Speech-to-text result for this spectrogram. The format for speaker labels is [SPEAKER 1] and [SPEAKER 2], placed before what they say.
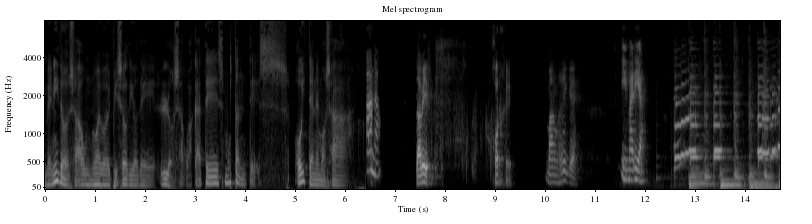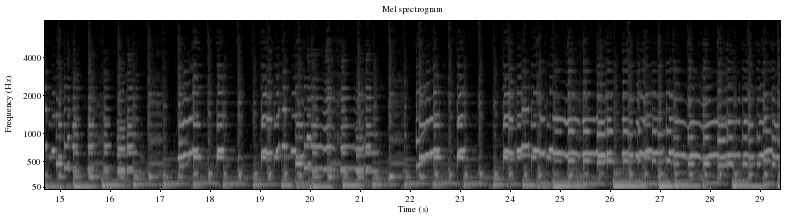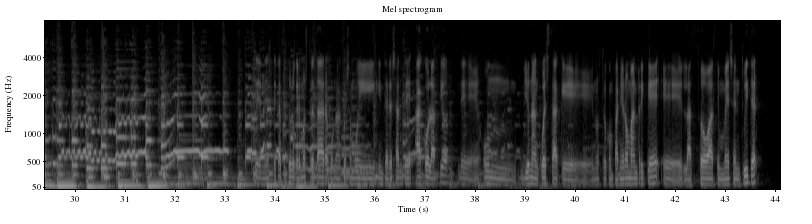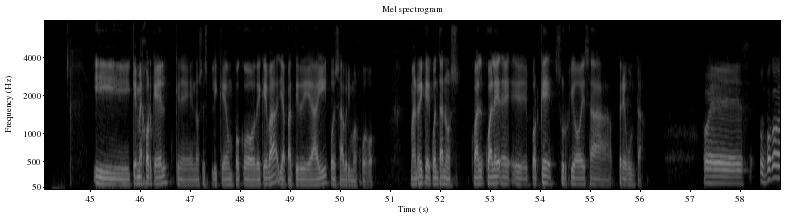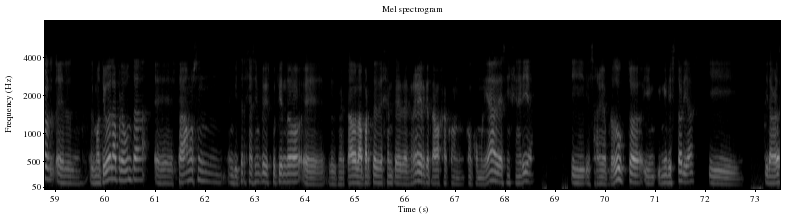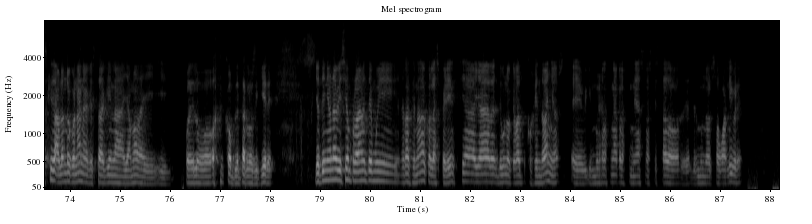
[SPEAKER 1] Bienvenidos a un nuevo episodio de Los Aguacates Mutantes. Hoy tenemos a
[SPEAKER 2] Ana,
[SPEAKER 3] David.
[SPEAKER 4] Jorge.
[SPEAKER 5] Manrique.
[SPEAKER 6] Y María.
[SPEAKER 4] Capítulo queremos tratar una cosa muy interesante a colación de, un, de una encuesta que nuestro compañero Manrique eh, lanzó hace un mes en Twitter. Y qué mejor que él que nos explique un poco de qué va y a partir de ahí pues abrimos juego. Manrique, cuéntanos, ¿cuál, cuál, eh, eh, ¿por qué surgió esa pregunta?
[SPEAKER 5] Pues un poco el, motivo de la pregunta, eh, estábamos en, en siempre discutiendo eh, el mercado, la parte de gente de REL que trabaja con, con comunidades, ingeniería y desarrollo de producto y, y mil historias. Y, y, la verdad es que hablando con Ana, que está aquí en la llamada y, y puede luego completarlo si quiere, yo tenía una visión probablemente muy relacionada con la experiencia ya de uno que va cogiendo años eh, y muy relacionada con las comunidades en las que he estado de, del mundo del software libre,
